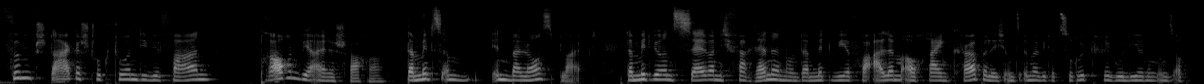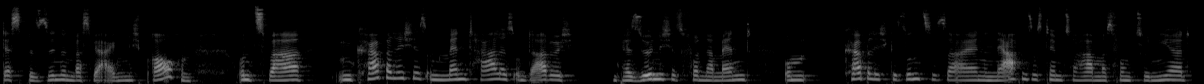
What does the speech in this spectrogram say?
fünf starke Strukturen, die wir fahren, brauchen wir eine schwache, damit es im, in Balance bleibt, damit wir uns selber nicht verrennen und damit wir vor allem auch rein körperlich uns immer wieder zurückregulieren und uns auf das besinnen, was wir eigentlich brauchen. Und zwar ein körperliches und mentales und dadurch ein persönliches Fundament, um körperlich gesund zu sein, ein Nervensystem zu haben, was funktioniert,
